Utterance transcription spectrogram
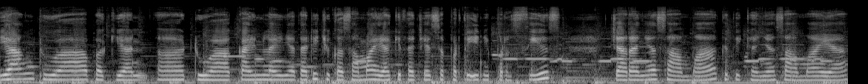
yang dua bagian uh, dua kain lainnya tadi juga sama ya kita jahit seperti ini persis. Caranya sama ketiganya sama ya.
